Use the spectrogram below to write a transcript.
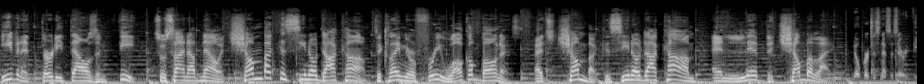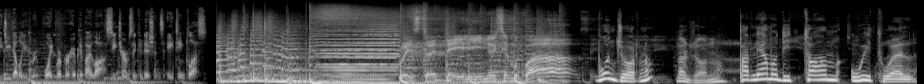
even at 30,000 feet. So sign up now at chumbacasino.com to claim your free welcome bonus. That's chumbacasino.com and live the Chumba life. No purchase necessary. VGW Group. Void were prohibited by law. See terms and conditions. 18 plus. Questo è Daily, noi siamo qua. Buongiorno, Buongiorno. parliamo di Tom Whitwell.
